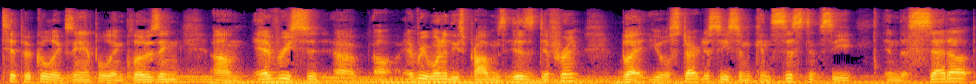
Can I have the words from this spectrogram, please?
typical example in closing. Um, every uh, uh, every one of these problems is different, but you'll start to see some consistency in the setup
